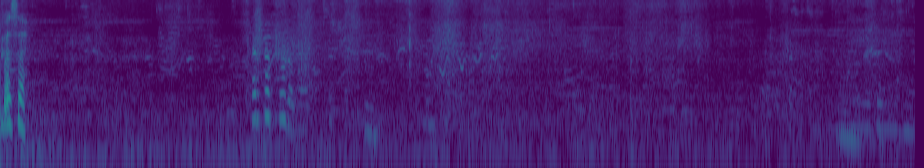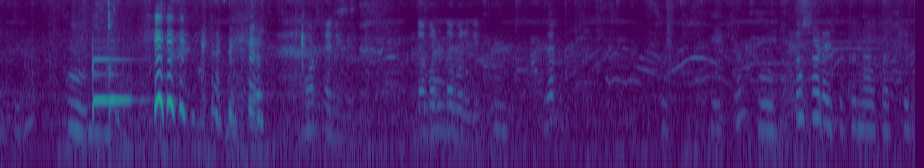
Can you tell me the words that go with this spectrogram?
बसा. तो सोडायचं तू नाव पास केलं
